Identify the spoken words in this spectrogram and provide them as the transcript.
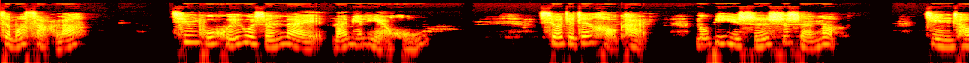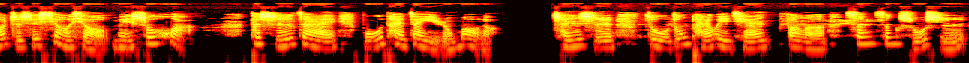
怎么傻了？”青蒲回过神来，难免脸红。小姐真好看，奴婢一时失神了。锦朝只是笑笑，没说话。他实在不太在意容貌了。辰时，祖宗牌位前放了三僧熟食，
